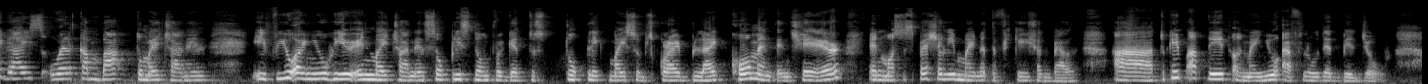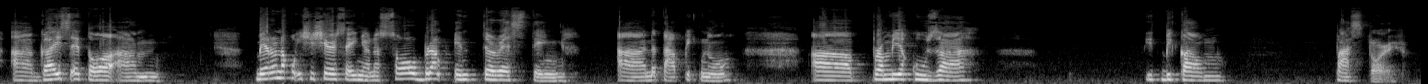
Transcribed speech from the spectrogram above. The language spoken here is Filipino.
Hi guys! Welcome back to my channel. If you are new here in my channel, so please don't forget to, to click my subscribe, like, comment, and share, and most especially my notification bell uh, to keep update on my new uploaded video. Uh, guys, ito, um, meron akong isi-share sa inyo na sobrang interesting uh, na topic, no? Uh, from Yakuza, it become pastor.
